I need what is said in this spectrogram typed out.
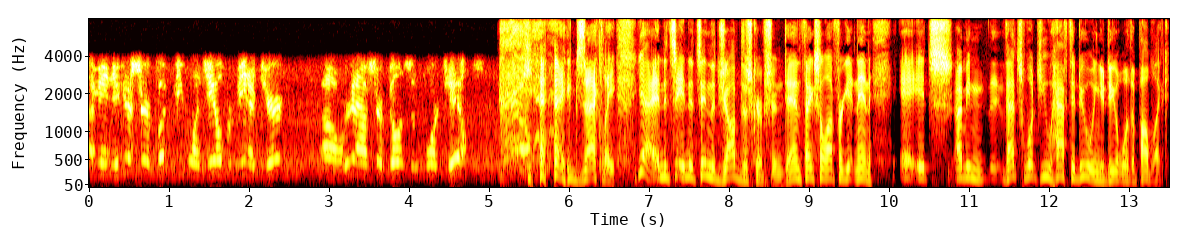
I mean, you're going to start putting people in jail for being a jerk. Uh, we're going to have to start building some more jails. yeah, exactly. Yeah, and it's and it's in the job description. Dan, thanks a lot for getting in. It's, I mean, that's what you have to do when you deal with the public.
